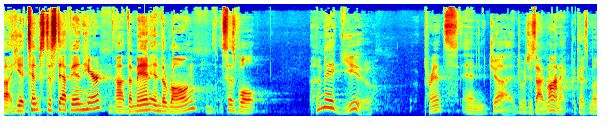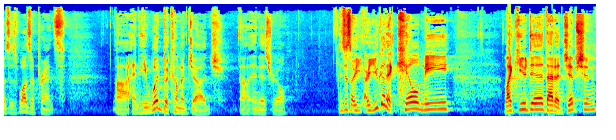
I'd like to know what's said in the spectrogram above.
uh, he attempts to step in here. Uh, the man in the wrong says, Well, who made you prince and judge? Which is ironic because Moses was a prince uh, and he would become a judge uh, in Israel. He says, Are you, you going to kill me like you did that Egyptian?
